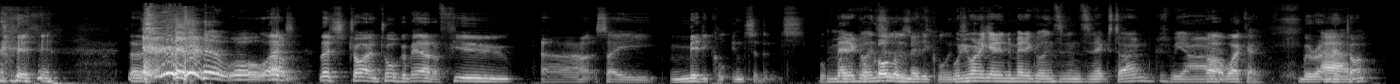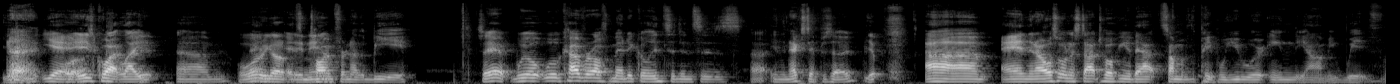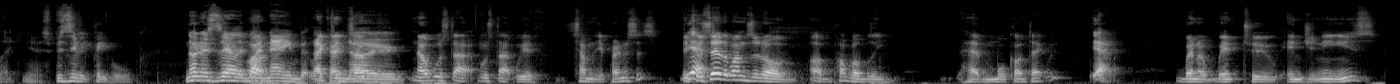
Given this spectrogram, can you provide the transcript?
so well, let's um, let's try and talk about a few, uh, say, medical incidents. We'll call, medical we'll call them incidents? medical incidents. Would you want to get into medical incidents next time? Because we are. Oh, okay. We're running out of Um, time. yeah, yeah it right. is quite late. Um, Well, what we got up It's there now? time for another beer. So yeah, we'll we'll cover off medical incidences uh, in the next episode. Yep. Um, and then I also want to start talking about some of the people you were in the army with, like you know, specific people Not necessarily by Right. name, but like okay, to so- know. no, we'll start. We'll start with some of the apprentices because Yeah. they're the ones that I'll, I'll probably have more contact with. yeah, When I went to engineers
